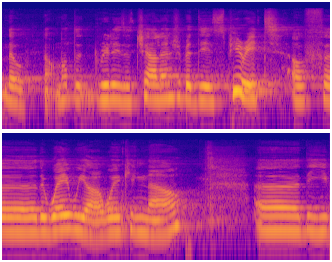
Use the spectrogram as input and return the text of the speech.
no, no, not the, really the challenge, but the spirit of uh, the way we are working now. the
